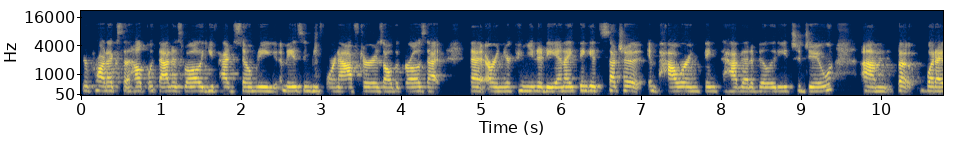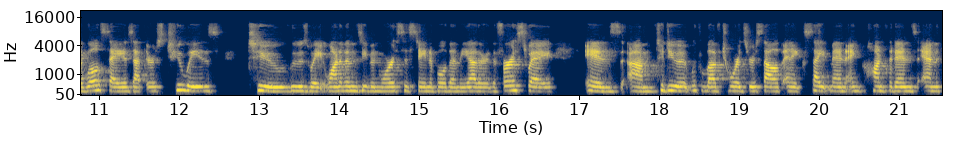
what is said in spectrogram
your products that help with that as well. You've had so many amazing before and afters, all the girls that that are in your community. And I think it's such a empowering thing to have that ability to do. Um, but what I will say is that there's two ways to lose weight. One of them is even more sustainable than the other. The first way is um, to do it with love towards yourself and excitement and confidence and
